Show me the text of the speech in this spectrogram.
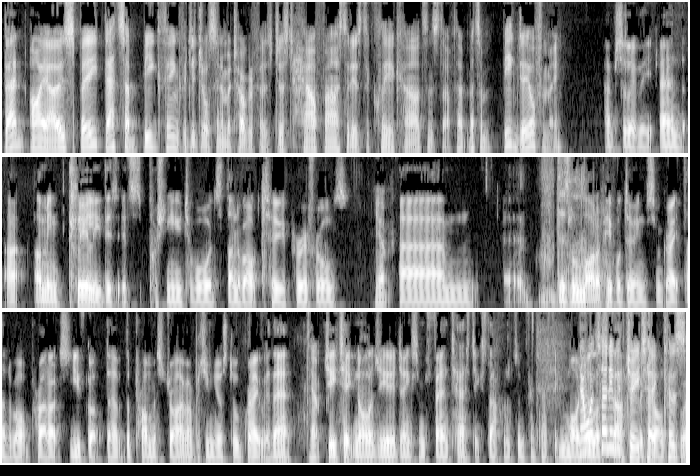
that I/O speed, that's a big thing for digital cinematographers. Just how fast it is to clear cards and stuff. That, that's a big deal for me. Absolutely, and uh, I mean clearly, this it's pushing you towards Thunderbolt two peripherals. Yep. Um, uh, there's a lot of people doing some great Thunderbolt products. You've got the the Promise drive. I presume you're still great with that. Yep. G Technology are doing some fantastic stuff and some fantastic modular Now, what's happening with G Tech? Because.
